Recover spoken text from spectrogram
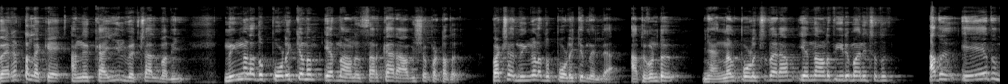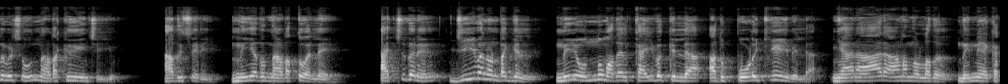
വിരട്ടലൊക്കെ അങ്ങ് കയ്യിൽ വെച്ചാൽ മതി. നിങ്ങളത് പൊളിക്കണം എന്നാണ് സർക്കാർ ആവശ്യപ്പെട്ടത്. പക്ഷെ നിങ്ങളത് പൊളിക്കുന്നില്ല. അതുകൊണ്ട് ഞങ്ങൾ പൊളിച്ചു തരാം എന്നാണ് തീരുമാനിച്ചത്. അത് ഏത് നിമിഷവും നടക്കുകയും ചെയ്യും. അത് ശരി നീ അത് നടത്തുമല്ലേ അച്യുതന് ജീവനുണ്ടെങ്കിൽ നീ ഒന്നും അതിൽ കൈവെക്കില്ല അത് പൊളിക്കുകയുമില്ല. ഞാൻ ആരാണെന്നുള്ളത് നിന്നെയൊക്കെ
